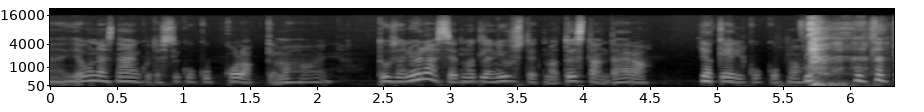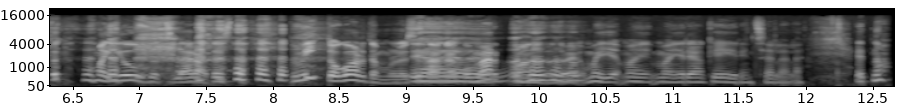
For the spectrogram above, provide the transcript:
äh, ja unes näen, kuidas see kukub kolaki maha, onju tõusen üles, et mõtlen just, et ma tõstan ta ära ja kell kukub maha ma ei jõudnud seda ära tõsta. mitu korda mulle seda ja, nagu ja, märku andnud, aga ma ei, ma ei, ma ei reageerinud sellele. et noh,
